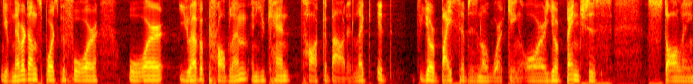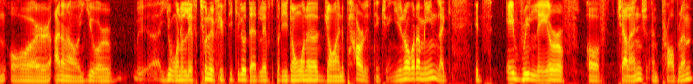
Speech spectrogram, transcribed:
you've never done sports before or you have a problem and you can't talk about it. Like it your biceps is not working or your bench is stalling or i don't know you're uh, Uh, you want to lift 250 kilo deadlifts but you don't want to join a powerlifting gym. You know what i mean? Like it's every layer of, of challenge and problem.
